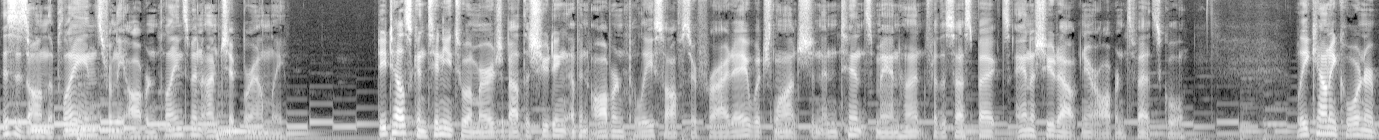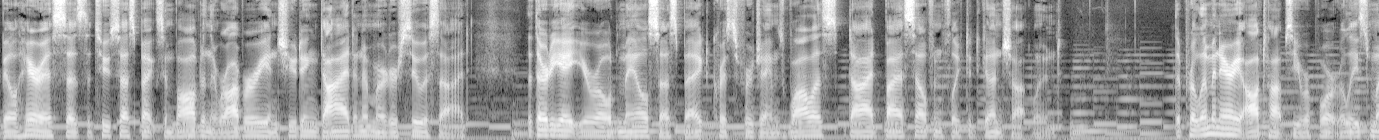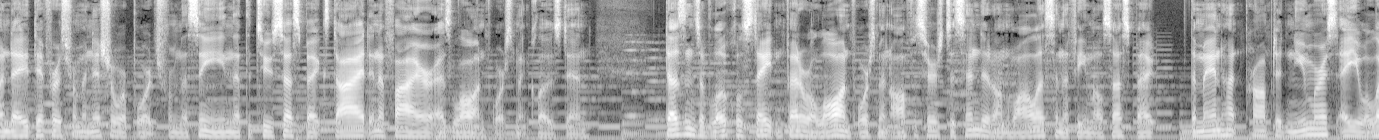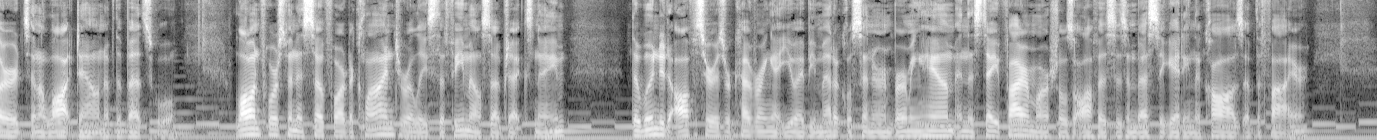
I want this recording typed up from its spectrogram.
This is On the Plains from the Auburn Plainsman. I'm Chip Brownlee. Details continue to emerge about the shooting of an Auburn police officer Friday, which launched an intense manhunt for the suspects and a shootout near Auburn's vet school. Lee County Coroner Bill Harris says the two suspects involved in the robbery and shooting died in a murder suicide. The 38 year old male suspect, Christopher James Wallace, died by a self inflicted gunshot wound. The preliminary autopsy report released Monday differs from initial reports from the scene that the two suspects died in a fire as law enforcement closed in. Dozens of local, state, and federal law enforcement officers descended on Wallace and the female suspect. The manhunt prompted numerous AU alerts and a lockdown of the vet school. Law enforcement has so far declined to release the female subject's name. The wounded officer is recovering at UAB Medical Center in Birmingham, and the state fire marshal's office is investigating the cause of the fire.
